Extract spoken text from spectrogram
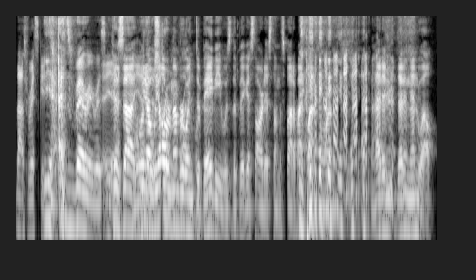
That's risky. Yeah, it's very risky. Because uh, you know, we all remember platform. when DaBaby was the biggest artist on the Spotify platform, and that didn't that didn't end well.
